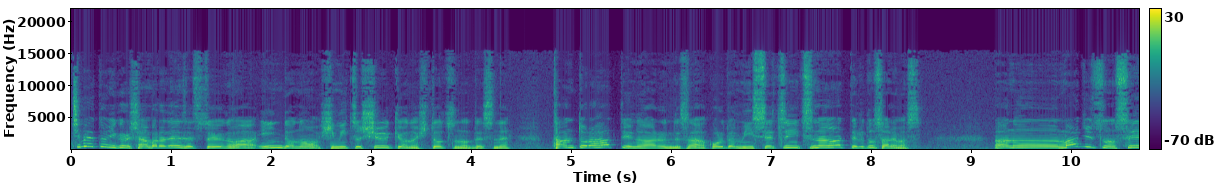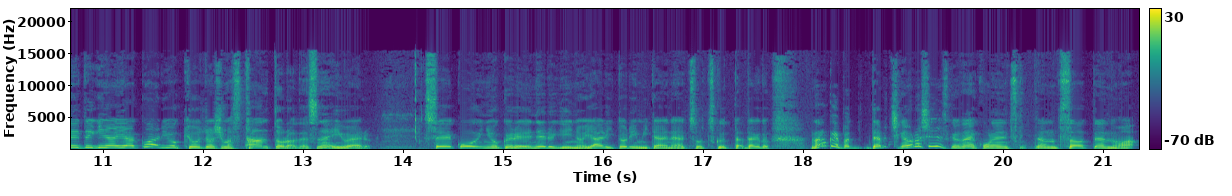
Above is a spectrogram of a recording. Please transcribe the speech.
チベットに来るシャンバラ伝説というのは、インドの秘密宗教の一つのですね、タントラ派っていうのがあるんですが、これと密接につながっているとされます。あのー、魔術の性的な役割を強調します。タントラですね、いわゆる。性行為におけるエネルギーのやり取りみたいなやつを作った。だけど、なんかやっぱだいぶ違うらしいですけどね、これにあの伝わってんのは。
